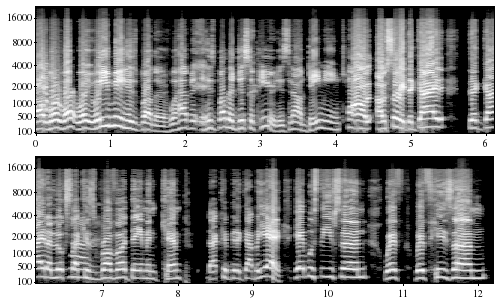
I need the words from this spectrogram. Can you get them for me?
Uh, what, what, what, what do you mean his brother? What happened? His brother disappeared. It's now Damien Kemp. Oh, I'm sorry. The guy, the guy that looks like his brother, Damon Kemp. That could be the guy. But yeah, Gable Steveson with with his um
